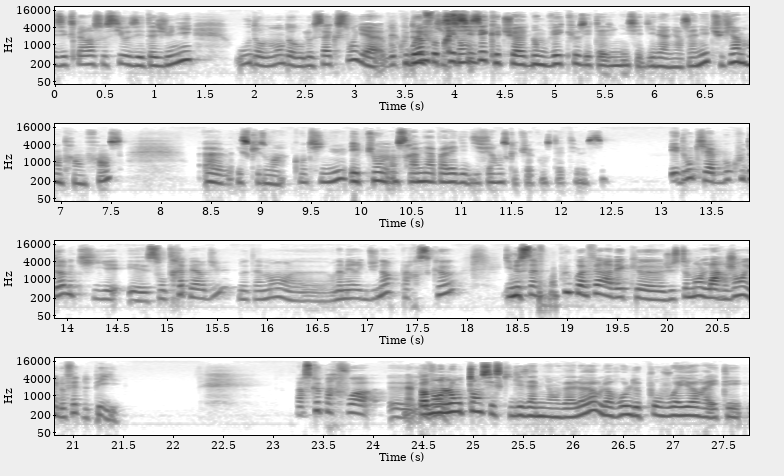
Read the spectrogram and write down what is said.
mes expériences aussi aux États-Unis ou dans le monde anglo-saxon. Il y a beaucoup d'hommes. il faut préciser que tu as donc vécu aux États-Unis ces dix dernières années. Tu viens de rentrer en France. Euh, excuse-moi, continue. Et puis on, on sera amené à parler des différences que tu as constatées aussi. Et donc, il y a beaucoup d'hommes qui sont très perdus, notamment euh, en Amérique du Nord, parce que ils ne savent plus quoi faire avec euh, justement l'argent et le fait de payer. Parce que parfois, euh, bah, pendant longtemps, c'est ce qui les a mis en valeur. Leur rôle de pourvoyeur a été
